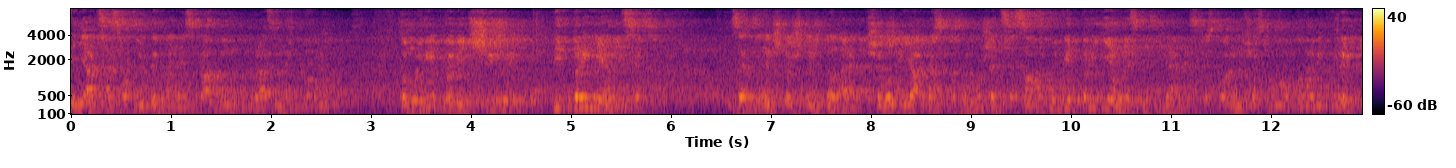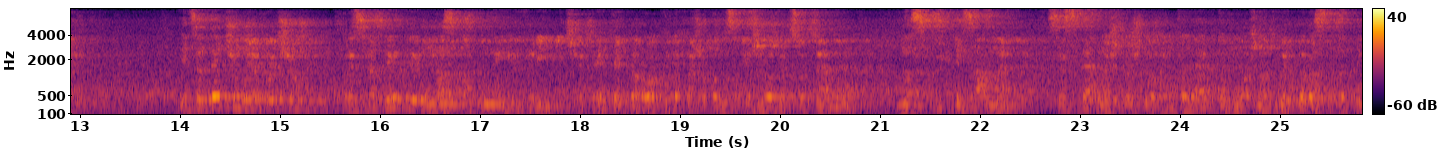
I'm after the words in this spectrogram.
І як це зробити, там насправді наразі невідомо. Тому відповідь, чи підприємці замінять штучний інтелект, чи вони якось подружаться саме у підприємницькій діяльності створення частково, вона відкрита. І це те, чому я хочу присвятити наступний рік чи декілька років. Я хочу подосліджувати цю тему, наскільки саме системи штучного інтелекту можна використати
